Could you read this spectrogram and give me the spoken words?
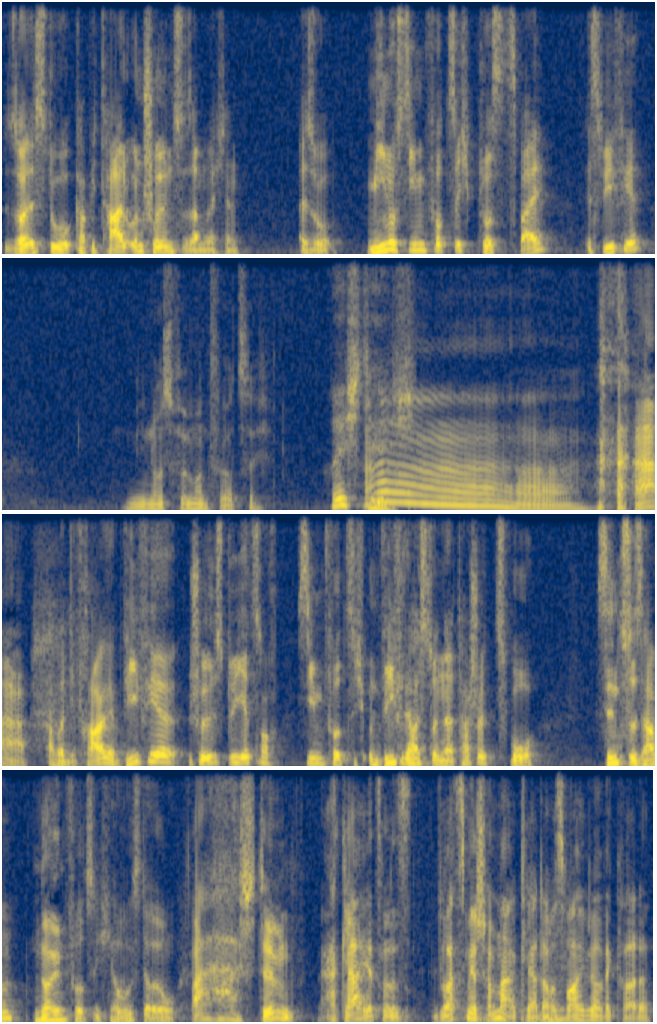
sollst du Kapital und Schulden zusammenrechnen. Also minus 47 plus 2 ist wie viel? Minus 45. Richtig. Ah. Aber die Frage, wie viel schuldest du jetzt noch? 47. Und wie viel hast du in der Tasche? 2. Sind zusammen 49. Ja, wo ist der Euro? ah, stimmt. Ja klar, jetzt war das. Du hast es mir schon mal erklärt, aber es war wieder weg gerade.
